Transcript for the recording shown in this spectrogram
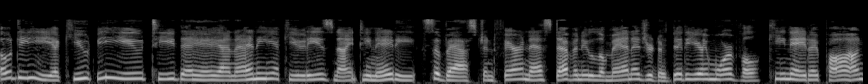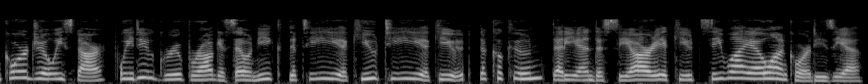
ODE acute BUT DANNE Acuities 1980, Sébastien Farran est devenu le manager de Didier Morville, qui n'était pas encore JoeyStarr, puis du groupe Raggasonic de T acute T acute, de Cocoon, d'Etienne de CR acute CYO encore Dizia.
